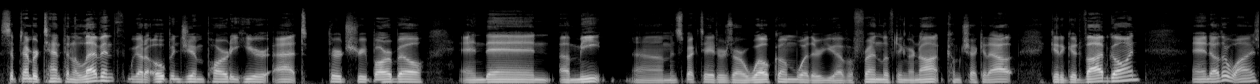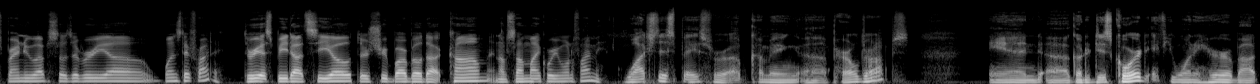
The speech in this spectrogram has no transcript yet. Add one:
September 10th and 11th, we got an open gym party here at Third Street Barbell, and then a meet. Um, and spectators are welcome, whether you have a friend lifting or not. Come check it out, get a good vibe going. And otherwise, brand new episodes every uh, Wednesday, Friday. 3sb.co, thirdstreetbarbell.com, and I'm Sam Mike where you want to find me. Watch this space for upcoming uh, apparel drops, and uh, go to Discord if you want to hear about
